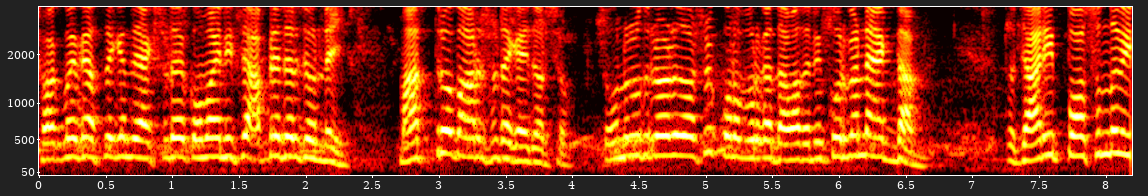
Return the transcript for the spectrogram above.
সোহাগ ভাইয়ের কাছ থেকে কিন্তু একশো টাকা কমাই নিছে আপনাদের জন্যই। মাত্র বারোশো টাকায় দর্শক। তো অনুরোধ রইল দর্শক কোনো প্রকার দামাদামি করবেন না একদম। তো যারই পছন্দ হবে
